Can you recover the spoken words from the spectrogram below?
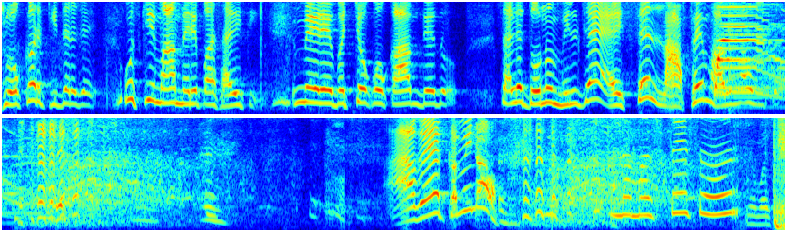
जोकर किधर गए? उसकी माँ मेरे पास आई थी। मेरे बच्चों को काम दे दो। साले दोनों मिल जाए ऐसे लाफे मारूँगा उनको। आ गए कमीनो नमस्ते सर। नमस्ते।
